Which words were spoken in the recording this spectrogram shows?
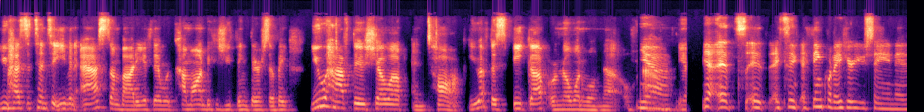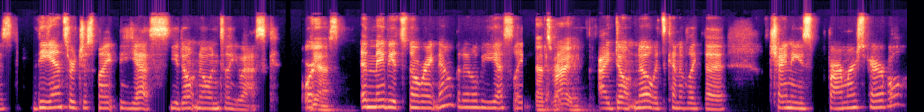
you hesitant to even ask somebody if they would come on because you think they're so big. You have to show up and talk. You have to speak up or no one will know. Yeah. Um, yeah. Yeah, it's it, I think I think what I hear you saying is the answer just might be yes. You don't know until you ask. Or yes, and maybe it's no right now, but it'll be yes later. that's I- right. I don't know. It's kind of like the Chinese farmers parable.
